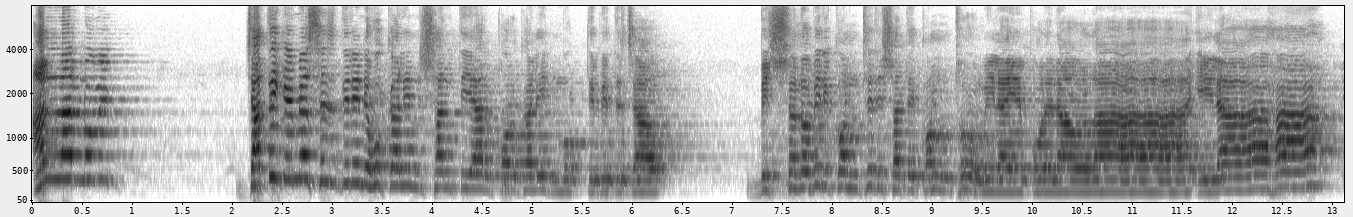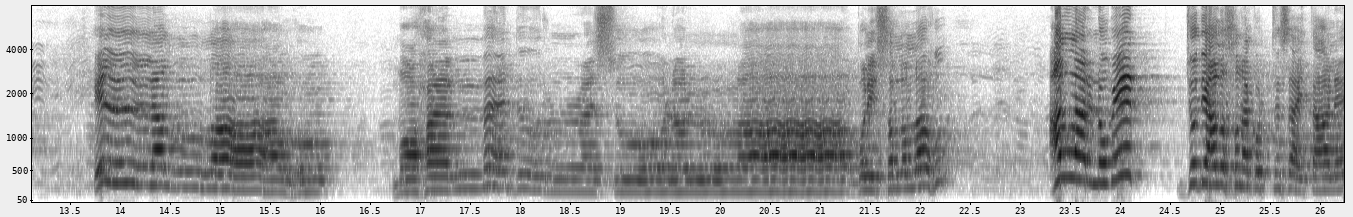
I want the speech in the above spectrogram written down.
আল্লাহর নবী জাতিকে মেসেজ দিলেন হুকালীন শান্তি আর পরকালীন মুক্তি পেতে চাও। বিশ্ব নবীর কণ্ঠের সাথে কণ্ঠ মিলাইয়ে পড়ে নাও ইলাহা ইল্লাল্লাহু মুহাম্মাদুর রাসূলুল্লাহ। বলি সাল্লাল্লাহু। আল্লাহর নবীর যদি আলোচনা করতে চাই, তাহলে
